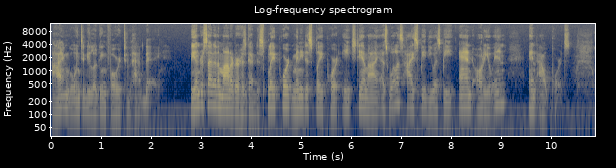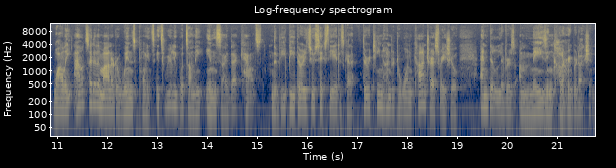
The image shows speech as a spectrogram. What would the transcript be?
I'm going to be looking forward to that day. The underside of the monitor has got DisplayPort, mini DisplayPort, HDMI, as well as high-speed USB and audio in and out ports. While the outside of the monitor wins points, it's really what's on the inside that counts. The VP3268 has got a 1300 to 1 contrast ratio and delivers amazing color reproduction.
